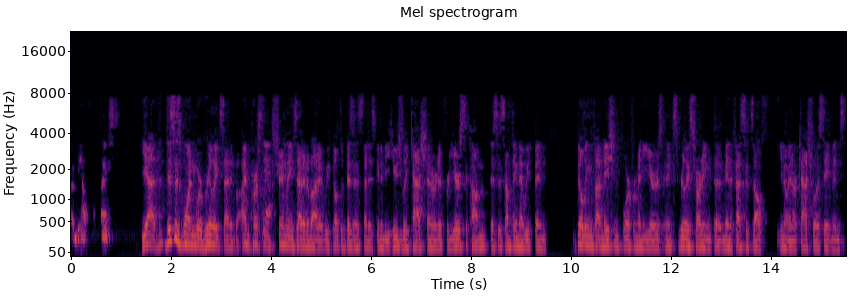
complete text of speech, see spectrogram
That'd be helpful. Thanks. Yeah. This is one we're really excited about. I'm personally extremely excited about it. We've built a business that is gonna be hugely cash generative for years to come. This is something that we've been building the foundation for for many years, and it's really starting to manifest itself, you know, in our cash flow statements.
